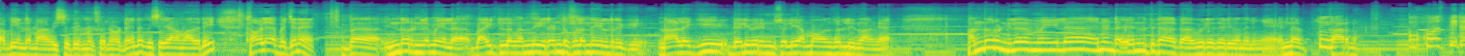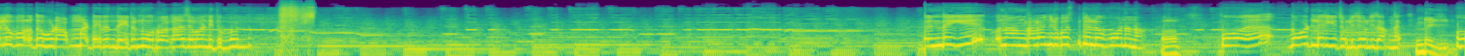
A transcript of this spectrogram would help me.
அப்படின்ற மாதிரி விஷயத்தையும் சொன்ன உடனே எனக்கு சரியான மாதிரி கவலையாக போச்சுன்னு. இப்போ இந்த ஒரு நிலைமையில் வயிற்றில் வந்து இரண்டு குழந்தைகள் இருக்குது நாளைக்கு டெலிவரின்னு சொல்லி அம்மா வந்து சொல்லியிருந்தாங்க. அந்த ஒரு நிலைமையில் என்ன என்னத்துக்காக வீடு தேடி வந்தீங்க? என்ன காரணம்? ஹாஸ்பிட்டலுக்கு போறது கூட அம்மாட்ட இருந்து இருநூறு ரூபா காசு வாங்கிட்டு போகணும். இன்றைக்கு நான் களவஞ்சூர் ஹாஸ்பிட்டலுக்கு போனேன்னா ஆ, போய் போர்டில் இருக்க சொல்லி சொல்லிதாங்க. ஓ.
